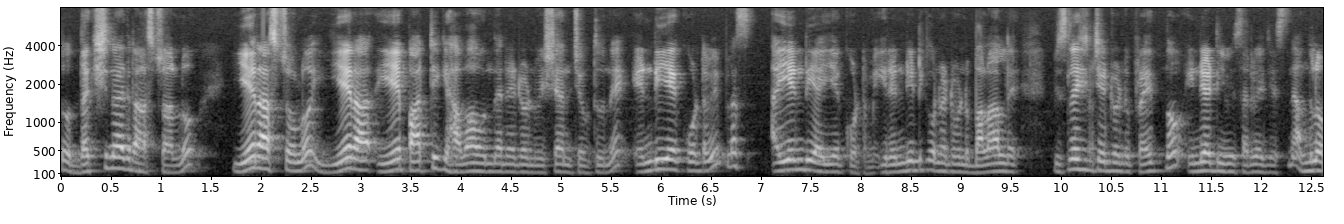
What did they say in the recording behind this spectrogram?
సో దక్షిణాది రాష్ట్రాల్లో ఏ రాష్ట్రంలో ఏ రా ఏ పార్టీకి హవా ఉందనేటువంటి విషయాన్ని చెబుతూనే ఎన్డీఏ కూటమి ప్లస్ ఐఎన్డిఐఏ కూటమి ఈ రెండింటికి ఉన్నటువంటి బలాల్ని విశ్లేషించేటువంటి ప్రయత్నం ఇండియా టీవీ సర్వే చేసింది. అందులో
